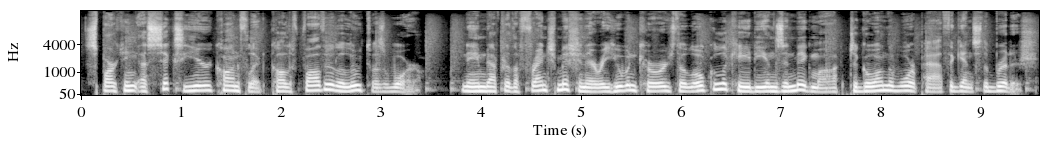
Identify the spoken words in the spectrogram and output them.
sparking a six-year conflict called Father Le Loutre's War, named after the French missionary who encouraged the local Acadians and Mi'kmaq to go on the warpath against the British.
